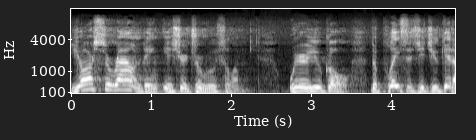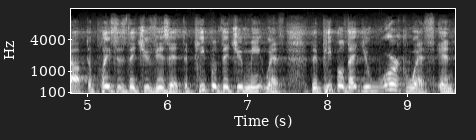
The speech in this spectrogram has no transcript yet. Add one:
Your surrounding is your Jerusalem where you go, the places that you get up, the places that you visit, the people that you meet with, the people that you work with, and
